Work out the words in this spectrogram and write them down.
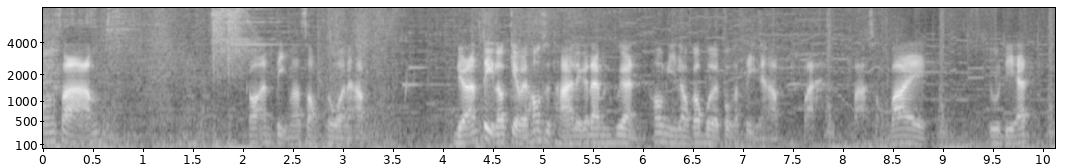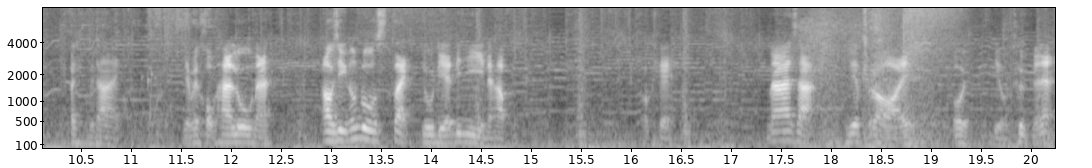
ห้องสามก็อันติมา 2 ตัวนะครับ เดี๋ยวอันติเราเก็บไว้ห้องสุดท้ายเลยก็ได้เพื่อนๆห้องนี้เราก็เบิร์ดปกตินะครับไปป่าสองใบดูเดียสเอ้ยไม่ได้ ยังไม่ครบ 5 ลูกนะ เอาจริงต้องดูสแต็กดูเดียสดีๆนะครับ โอเค น่าจะเรียบร้อย โอ้ย เดี๋ยวถึกนะเนี่ย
